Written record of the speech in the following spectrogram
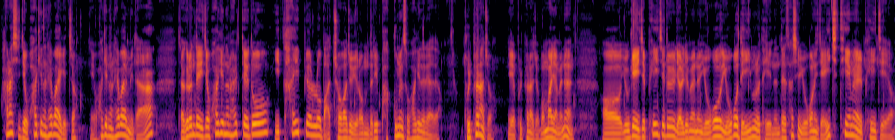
하나씩 이제 확인을 해봐야겠죠. 예, 확인을 해봐야 합니다. 자, 그런데 이제 확인을 할 때도 이 타입별로 맞춰 가지고 여러분들이 바꾸면서 확인을 해야 돼요. 불편하죠. 예, 불편하죠. 뭔 말이냐면은, 어, 요게 이제 페이지를 열려면은 요거, 요거 name으로 되어 있는데 사실 요거는 이제 HTML 페이지예요.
